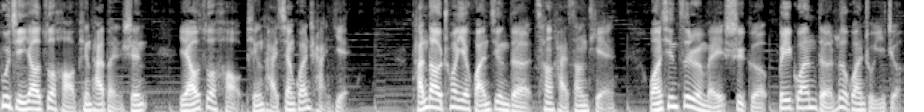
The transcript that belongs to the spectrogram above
不仅要做好平台本身，也要做好平台相关产业。谈到创业环境的沧海桑田，王鑫自认为是个悲观的乐观主义者，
